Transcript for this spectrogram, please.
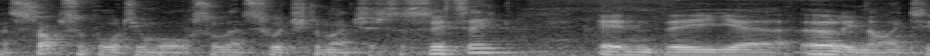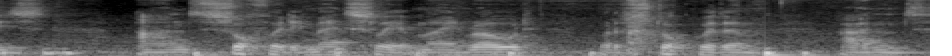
and stopped supporting Walsall and switched to Manchester City in the uh, early 90s and suffered immensely at Maine Road, but have stuck with them and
